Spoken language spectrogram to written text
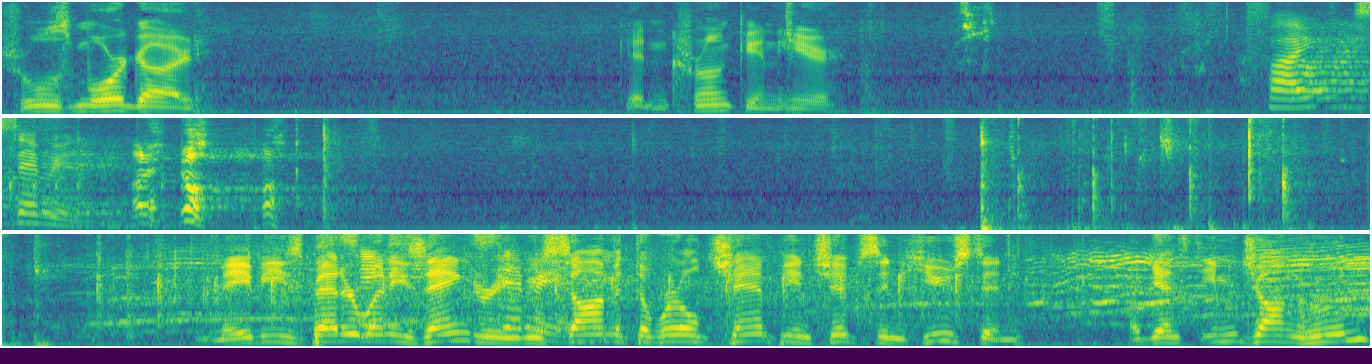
Truls Moregard getting crunk in here. Five, seven. Maybe he's better when he's angry. We saw him at the World Championships in Houston against Im Jong-hoon.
